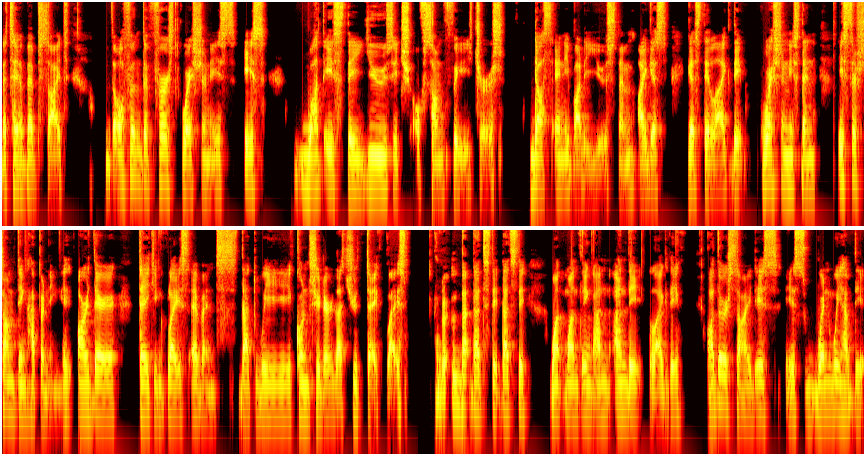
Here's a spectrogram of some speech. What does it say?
let's say a website often the first question is is what is the usage of some features? Does anybody use them? I guess guess the like the question is then is there something happening? Are there taking place events that we consider that should take place? That, that's the that's the one one thing. And and the like the other side is is when we have the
